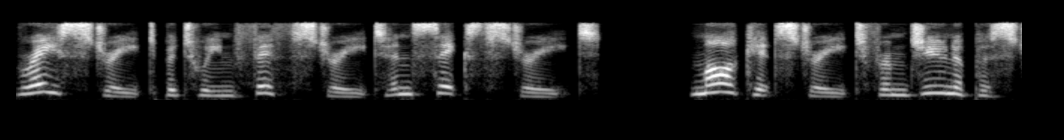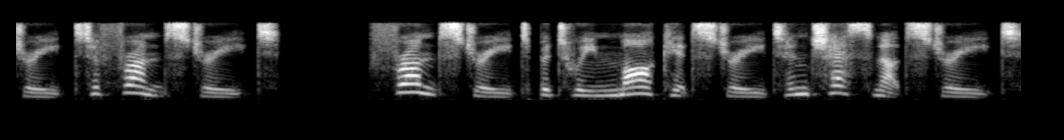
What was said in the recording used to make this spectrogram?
Race Street between 5th Street and 6th Street. Market Street from Juniper Street to Front Street. Front Street between Market Street and Chestnut Street.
